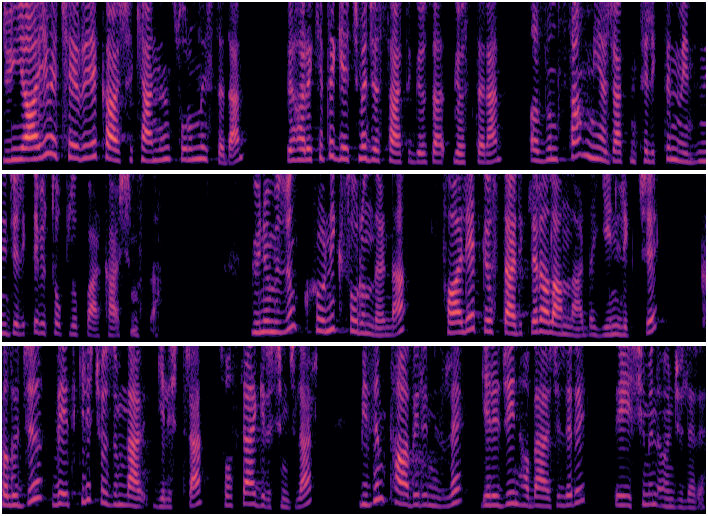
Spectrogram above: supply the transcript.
Dünyaya ve çevreye karşı kendini sorumlu hisseden ve harekete geçme cesareti gösteren, azımsanmayacak nitelikte ve nicelikte bir topluluk var karşımızda. Günümüzün kronik sorunlarına faaliyet gösterdikleri alanlarda yenilikçi, kalıcı ve etkili çözümler geliştiren sosyal girişimciler, bizim tabirimizle geleceğin habercileri, değişimin öncüleri.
